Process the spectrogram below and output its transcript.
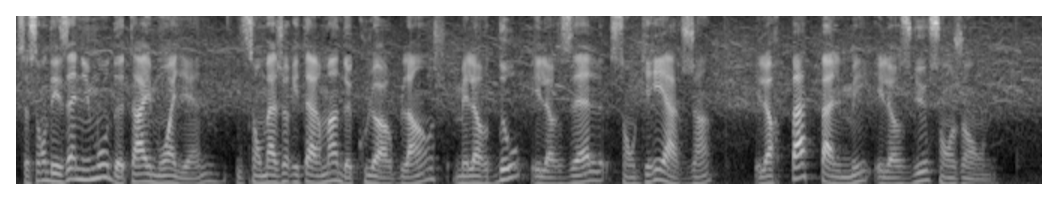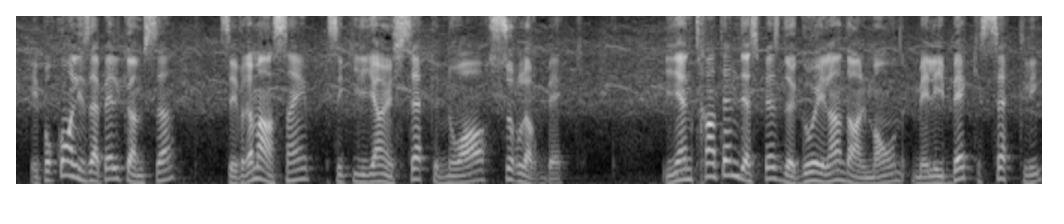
Ce sont des animaux de taille moyenne. Ils sont majoritairement de couleur blanche, mais leur dos et leurs ailes sont gris-argent et leurs pattes palmées et leurs yeux sont jaunes. Et pourquoi on les appelle comme ça? C'est vraiment simple, c'est qu'il y a un cercle noir sur leur bec. Il y a une trentaine d'espèces de goélands dans le monde, mais les becs cerclés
